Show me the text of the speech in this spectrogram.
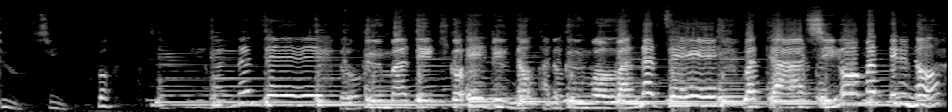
two, three, four これはなぜ？遠くまで聞こえるの？あの雲はなぜ？私を待ってるの？教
